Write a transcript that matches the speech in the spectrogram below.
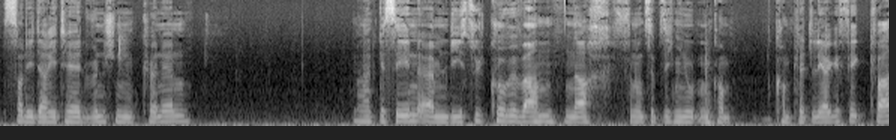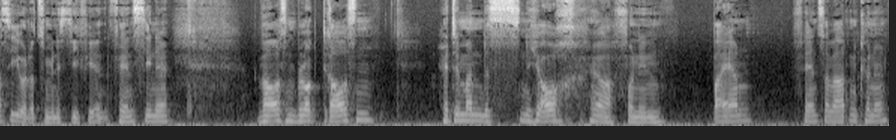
Solidarität wünschen können. Man hat gesehen, ähm, die Südkurve war nach 75 Minuten kom komplett leergefegt quasi, oder zumindest die Fan- Fanszene war aus dem Block draußen. Hätte man das nicht auch ja, von den Bayern-Fans erwarten können?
